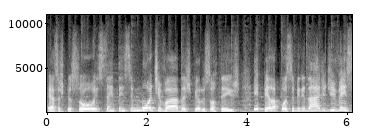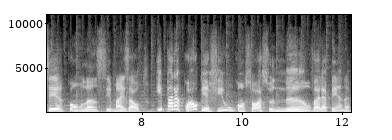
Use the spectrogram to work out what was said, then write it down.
Essas pessoas sentem-se motivadas pelos sorteios e pela possibilidade de vencer com um lance mais alto. E para qual perfil um consórcio não vale a pena?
